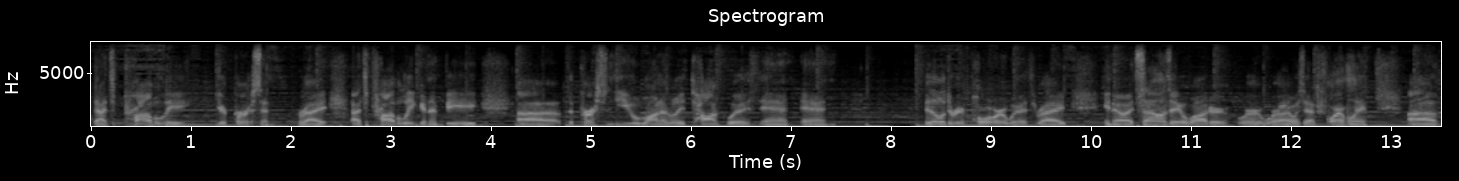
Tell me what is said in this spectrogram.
that's probably your person, right? That's probably going to be uh, the person you want to really talk with and and build a rapport with, right? You know, at San Jose Water, where, where I was at formerly, um,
